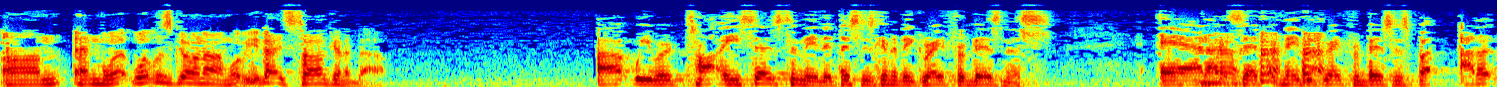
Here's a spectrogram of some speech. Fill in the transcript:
Um, and what, what was going on? What were you guys talking about? Uh, we were ta- he says to me that this is going to be great for business. And I said, it may be great for business, but I, don't,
